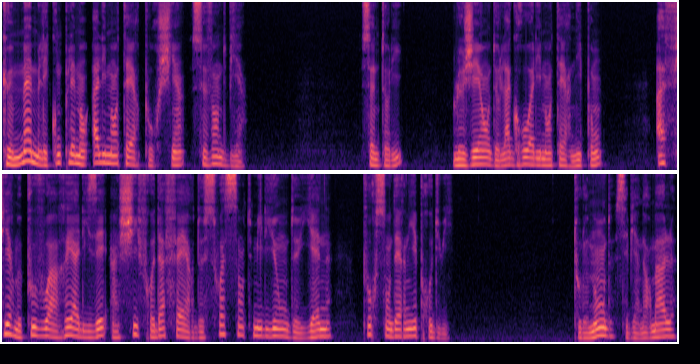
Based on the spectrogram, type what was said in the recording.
que même les compléments alimentaires pour chiens se vendent bien. Suntory, le géant de l'agroalimentaire nippon, affirme pouvoir réaliser un chiffre d'affaires de 60 millions de yens pour son dernier produit. Tout le monde, c'est bien normal,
